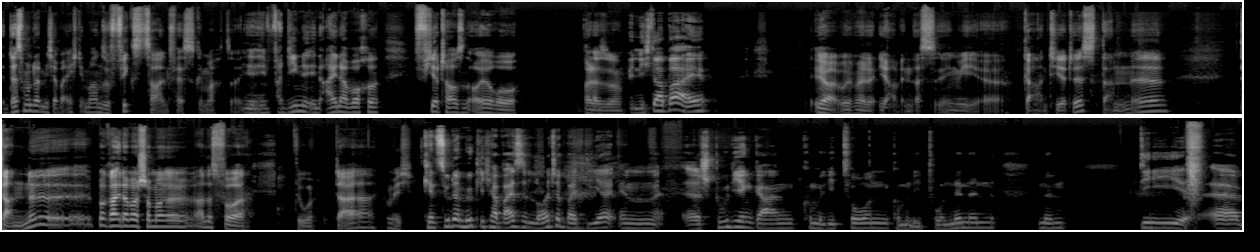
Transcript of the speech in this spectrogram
das wundert mich aber echt immer an so Fixzahlen festgemacht. So. Mhm. Ich verdiene in einer Woche 4000 Euro oder so. Bin ich dabei. Ja, ich meine, ja, wenn das irgendwie äh, garantiert ist, dann, äh, dann äh, bereite aber schon mal alles vor. Du, da komme ich. Kennst du da möglicherweise Leute bei dir im äh, Studiengang, Kommilitonen, Kommilitoninnen, die, äh,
